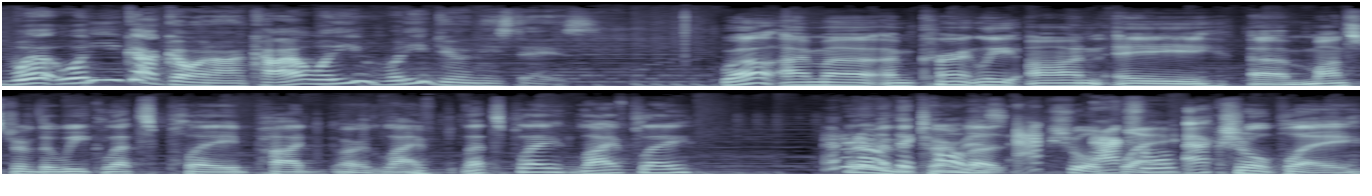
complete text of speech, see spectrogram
what what do you got going on, Kyle? What do you what are you doing these days? Well, I'm uh, I'm currently on a uh, Monster of the Week Let's Play pod or live Let's Play live play I don't know Whatever what the they call term is. those. Actual, Actual? play. actual play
